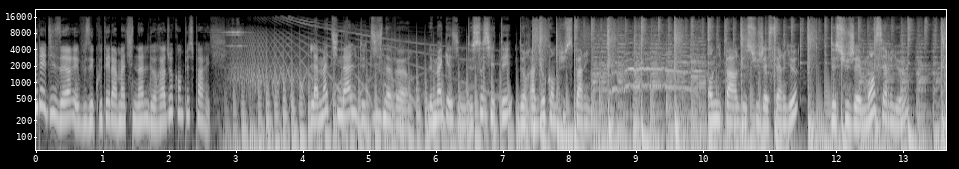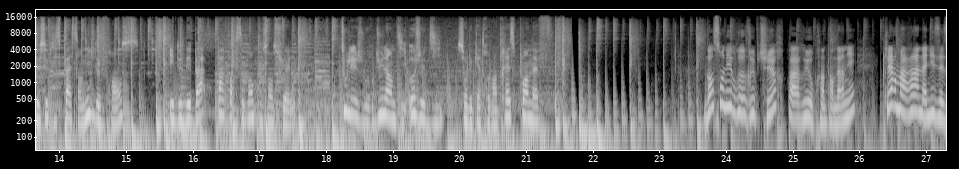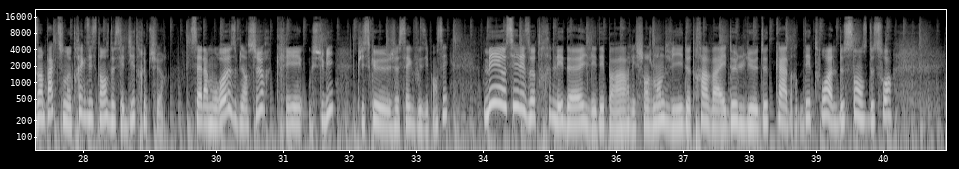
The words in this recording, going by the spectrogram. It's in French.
Il est 10h et vous écoutez la matinale de Radio Campus Paris. La matinale de 19h, le magazine de société de Radio Campus Paris. On y parle de sujets sérieux, de sujets moins sérieux, de ce qui se passe en Ile-de-France et de débats pas forcément consensuels. Tous les jours du lundi au jeudi sur le 93.9. Dans son livre Rupture, paru au printemps dernier, Claire Marin analyse les impacts sur notre existence de ces dites ruptures. Celle amoureuse, bien sûr, créée ou subie, puisque je sais que vous y pensez, mais aussi les autres, les deuils, les départs, les changements de vie, de travail, de lieu, de cadre, d'étoiles, de sens, de soi.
